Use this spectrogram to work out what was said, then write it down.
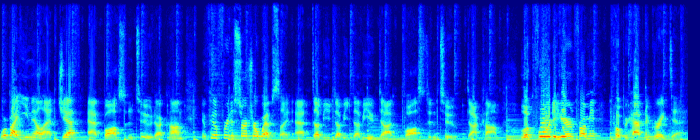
or by email at jeff at boston2.com and feel free to search our website at www.boston2.com. Look forward to hearing from you and hope you're having a great day.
